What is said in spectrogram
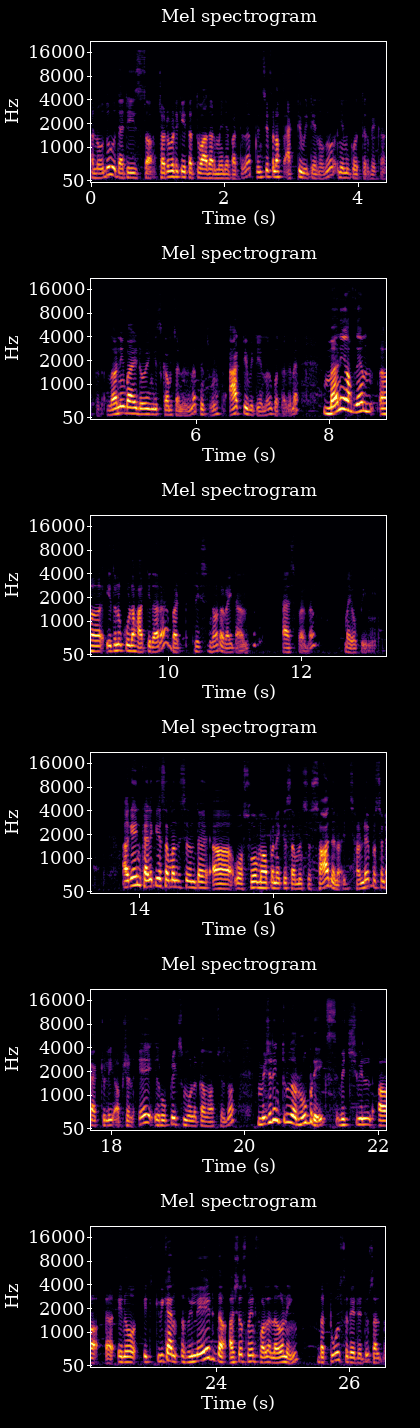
ಅನ್ನೋದು ದಟ್ ಈಸ್ ಚಟುವಟಿಕೆ ತತ್ವ ಆಧಾರ ಮೇಲೆ ಬರ್ತದೆ. ಪ್ರಿನ್ಸಿಪಲ್ ಆಫ್ ಆಕ್ಟಿವಿಟಿ ಅನ್ನೋದು ನಿಮ್ಗೆ ಗೊತ್ತಿರಬೇಕಾಗ್ತದೆ. Learning by doing is comes ಅನ್ನೋದ್ರಿಂದ ಪ್ರಿನ್ಸಿಪಲ್ ಆಫ್ ಆಕ್ಟಿವಿಟಿ ಅನ್ನೋದು ಗೊತ್ತಾಗುತ್ತೆ. ಮೆನಿ ಆಫ್ ದೆಮ್ ಇದನ್ನು ಕೂಡ ಹಾಕಿದ್ದಾರೆ but this is not a right answer as per the my opinion again ಕಲಿಕೆಗೆ ಸಂಬಂಧಿಸಿದಂತೆ ಆ, ಸ್ವಮಾಪನಕ್ಕೆ ಸಂಬಂಧಿಸಿದ ಸಾಧನ it's hundred percent actually option A rubrics ಮೂಲಕ ಮಾಪಿಸೋದು. Measuring through the rubrics which will you know it we can relate the assessment for the learning the tools related to self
